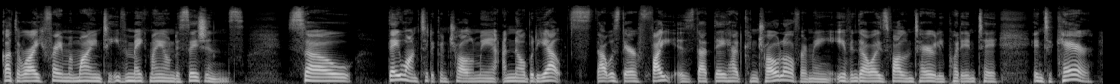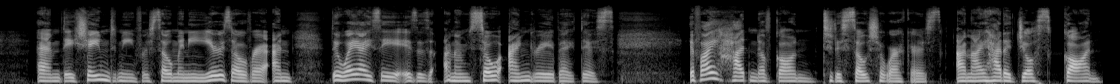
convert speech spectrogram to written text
got the right frame of mind to even make my own decisions. So they wanted to control me and nobody else. That was their fight is that they had control over me, even though I was voluntarily put into into care. Um, they shamed me for so many years over it. And the way I see it is, is, and I'm so angry about this. If I hadn't have gone to the social workers and I had just gone,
